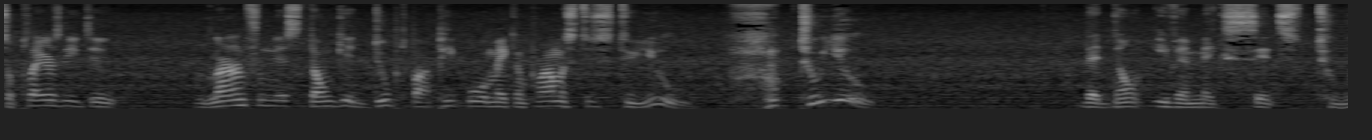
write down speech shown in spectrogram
So players need to learn from this. Don't get duped by people who are making promises to you, to you, that don't even make sense to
